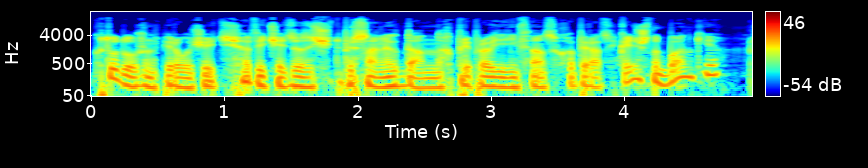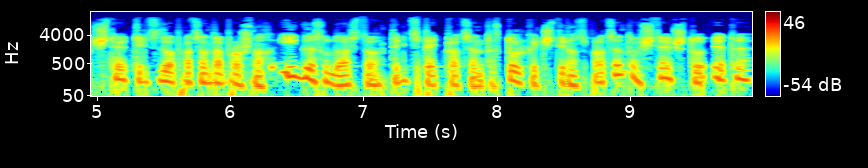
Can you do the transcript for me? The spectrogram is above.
кто должен в первую очередь отвечать за защиту персональных данных при проведении финансовых операций? Конечно, банки считают 32% опрошенных и государство 35%. Только 14% считают, что это,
